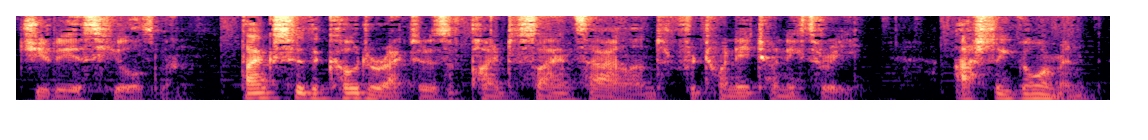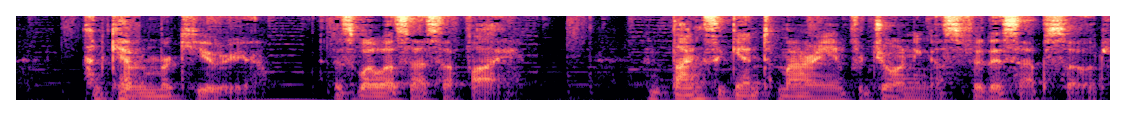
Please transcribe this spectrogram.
Julius Huelsmann. Thanks to the co-directors of Pint of Science Ireland for 2023, Ashley Gorman and Kevin Mercurio, as well as SFI. And thanks again to Marion for joining us for this episode.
